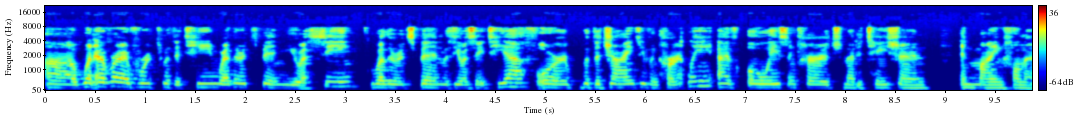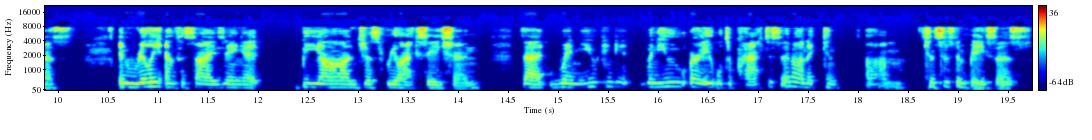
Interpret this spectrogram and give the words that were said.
uh, whenever I've worked with a team, whether it's been USC, whether it's been with USATF or with the Giants even currently, I've always encouraged meditation and mindfulness and really emphasizing it beyond just relaxation. That when you can get, when you are able to practice it on a con, um, consistent basis,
